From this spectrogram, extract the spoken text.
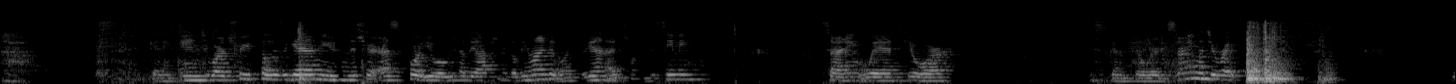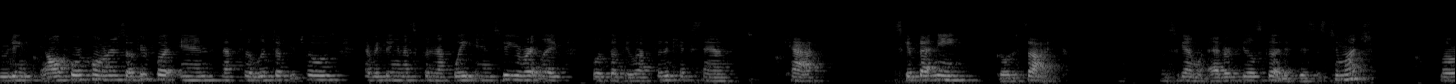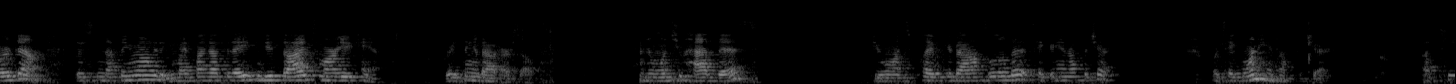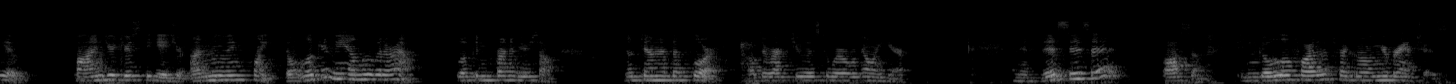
Getting into our tree pose again, using the chair as support. You always have the option to go behind it. Once again, I just want you to see me. Starting with your, this is going to feel weird, starting with your right foot. Rooting all four corners of your foot in, enough to lift up your toes, everything enough to put enough weight into your right leg to lift up your left for the kickstand, calf. Skip that knee, go to side. Once again, whatever feels good. If this is too much, lower it down. There's nothing wrong with it. You might find out today you can do thigh, tomorrow you can't. Great thing about ourselves. And then once you have this, if you want to play with your balance a little bit, take your hand off the chair. Or take one hand off the chair. Up to you. Find your drishti gaze, your unmoving point. Don't look at me, I'm moving around. Look in front of yourself. Look down at the floor. I'll direct you as to where we're going here. And if this is it, awesome. If you can go a little farther, try growing your branches.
